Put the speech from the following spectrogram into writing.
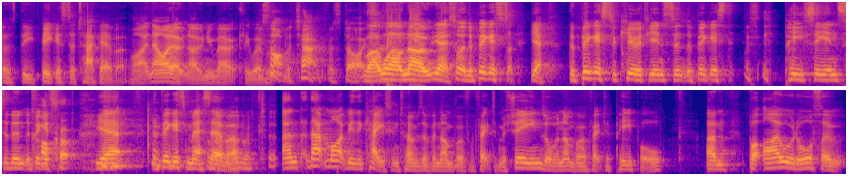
as the biggest attack ever, right? Now I don't know numerically whether It's not an attack for a start. Right, well, no, yeah. So the biggest, yeah, the biggest security incident, the biggest PC incident, the biggest, yeah, the biggest mess ever. And that might be the case in terms of a number of affected machines or a number of affected people. Um, but I would also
